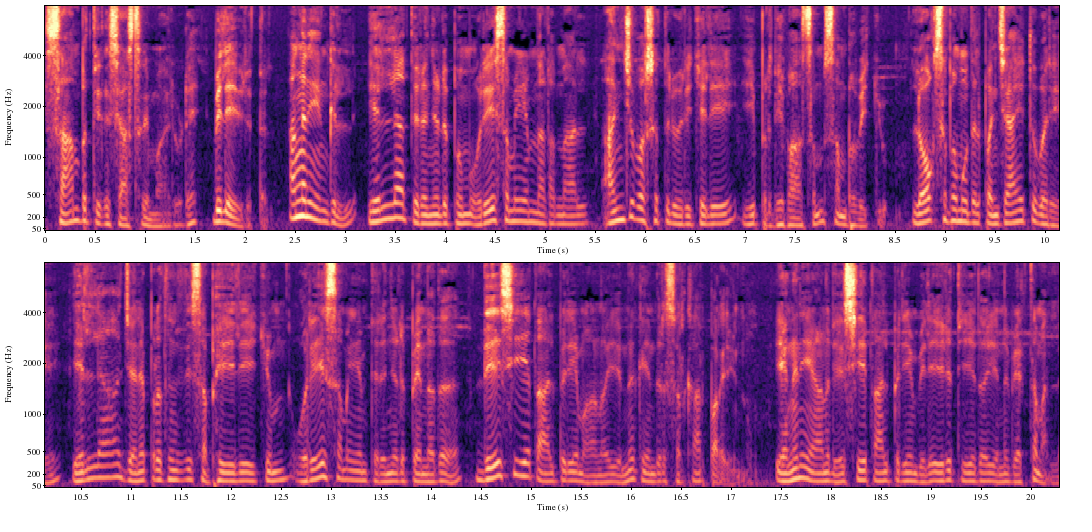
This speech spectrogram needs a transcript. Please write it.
സാമ്പത്തിക ശാസ്ത്രിമാരുടെ വിലയിരുത്തൽ. അങ്ങനെയെങ്കിൽ എല്ലാ തിരഞ്ഞെടുപ്പും ഒരേ സമയം നടന്നാൽ അഞ്ചു വർഷത്തിലൊരിക്കലേ ഈ പ്രതിഭാസം സംഭവിക്കൂ. ലോക്സഭ മുതൽ പഞ്ചായത്ത് വരെ എല്ലാ ജനപ്രതിനിധി സഭയിലേക്കും ഒരേ സമയം തിരഞ്ഞെടുപ്പ് എന്നത് ദേശീയ താൽപര്യമാണ് എന്ന് കേന്ദ്ര സർക്കാർ പറയുന്നു. എങ്ങനെയാണ് ദേശീയ താൽപര്യം വിലയിരുത്തിയത് എന്ന് വ്യക്തമല്ല.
